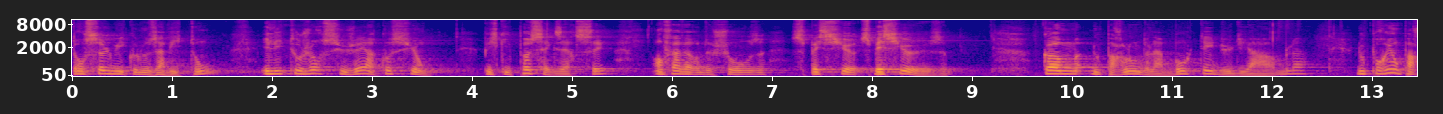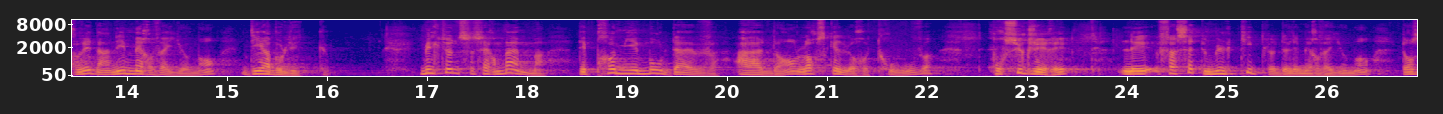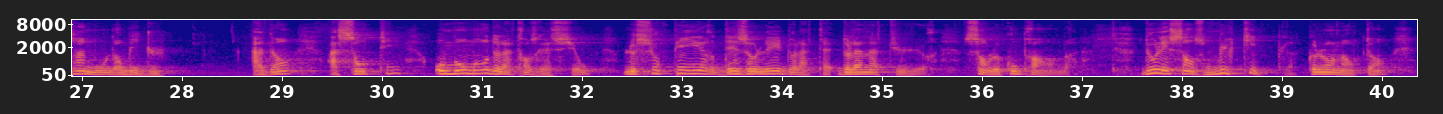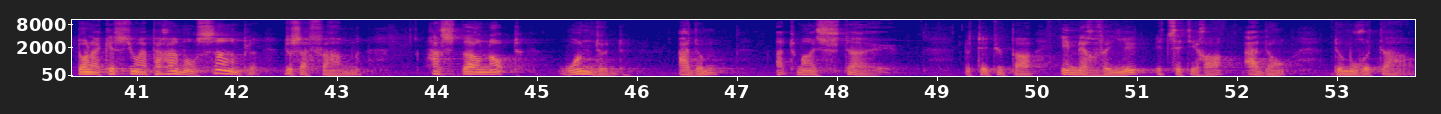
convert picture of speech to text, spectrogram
dans celui que nous habitons, il est toujours sujet à caution, puisqu'il peut s'exercer en faveur de choses spécieuses. Comme nous parlons de la beauté du diable, nous pourrions parler d'un émerveillement diabolique. Milton se sert même des premiers mots d'Ève à Adam lorsqu'elle le retrouve pour suggérer les facettes multiples de l'émerveillement dans un monde ambigu. Adam a senti au moment de la transgression le soupir désolé de la, nature, sans le comprendre, d'où les sens multiples que l'on entend dans la question apparemment simple de sa femme Hast thou not wondered, Adam, at my stay? Ne t'es-tu pas émerveillé, etc., Adam, de mon retard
